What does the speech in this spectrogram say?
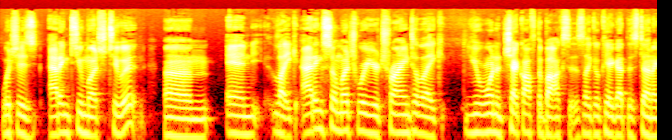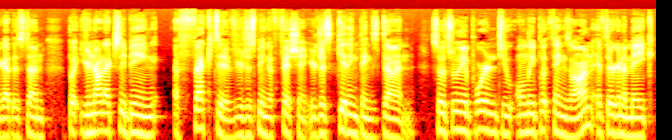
which is adding too much to it. Um, and like adding so much where you're trying to like you want to check off the boxes like okay i got this done i got this done. But you're not actually being effective you're just being efficient you're just getting things done. So it's really important to only put things on if they're going to make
